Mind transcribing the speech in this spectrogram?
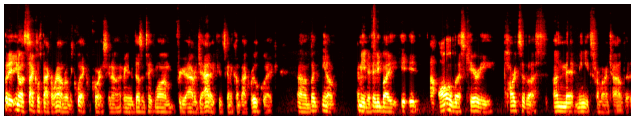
but it, you know, it cycles back around really quick. Of course, you know, I mean, it doesn't take long for your average addict; it's going to come back real quick. Um, but you know, I mean, if anybody, it, it all of us carry parts of us unmet needs from our childhood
